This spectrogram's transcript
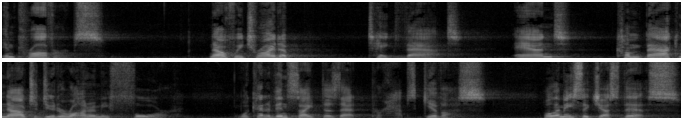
in Proverbs. Now, if we try to take that and come back now to Deuteronomy 4. What kind of insight does that perhaps give us? Well, let me suggest this.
